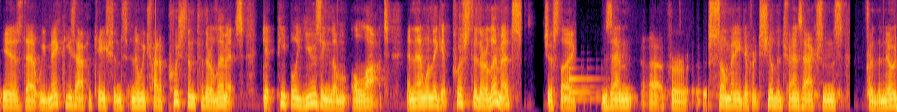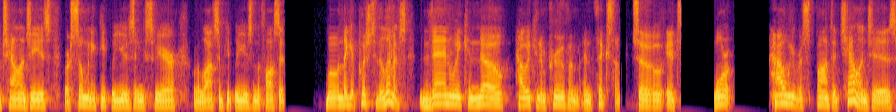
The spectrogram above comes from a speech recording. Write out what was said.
is that we make these applications and then we try to push them to their limits, get people using them a lot. And then when they get pushed to their limits, just like Zen uh, for so many different shielded transactions, for the node challenges, or so many people using Sphere, or lots of people using the faucet. When they get pushed to the limits, then we can know how we can improve them and fix them. So it's more how we respond to challenges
